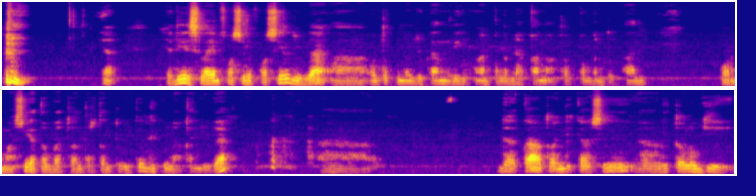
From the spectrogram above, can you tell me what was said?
ya jadi selain fosil-fosil juga uh, untuk menunjukkan lingkungan pengendapan atau pembentukan formasi atau batuan tertentu itu digunakan juga uh, data atau indikasi uh, litologi.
